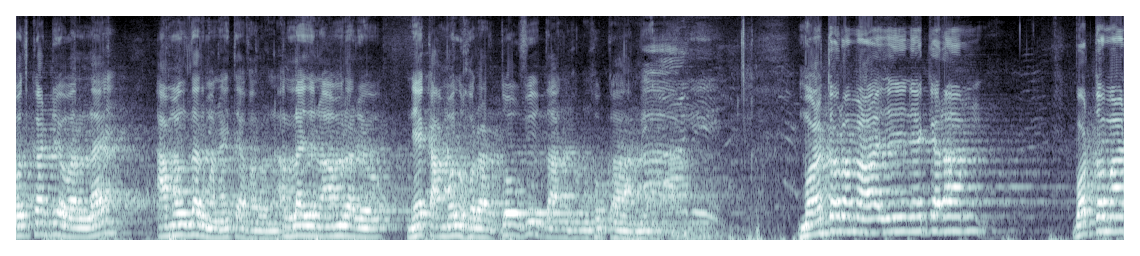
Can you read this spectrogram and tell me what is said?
বদকাটেও আল্লাহ আমলদার মানাইতে পারুন। আল্লাহ যেন আমরারেও নেক আমল করার তৌফিক দান করুন। হোক আমি মহতরম কেরাম, বর্তমান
